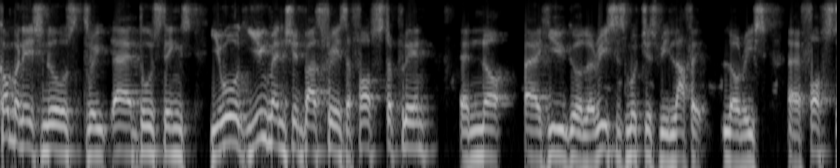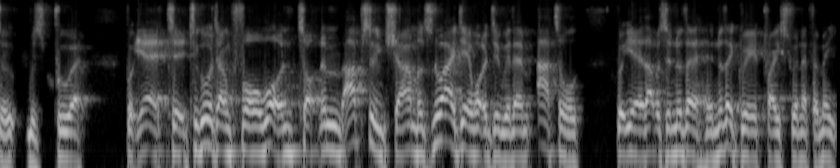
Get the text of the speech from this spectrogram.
Combination of those three, uh, those things. You all, you mentioned Baz Fraser Forster playing and not uh, Hugo Lloris. As much as we laugh at Lloris, uh, Forster was poor. But yeah, to, to go down four one, Tottenham absolute shambles. No idea what to do with them at all. But yeah, that was another another great price winner for me.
